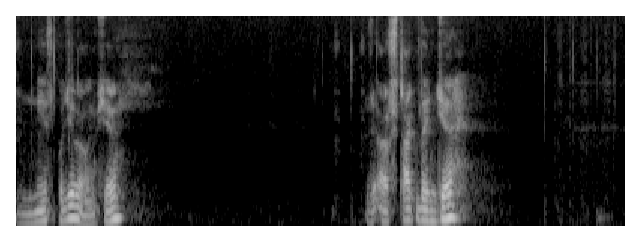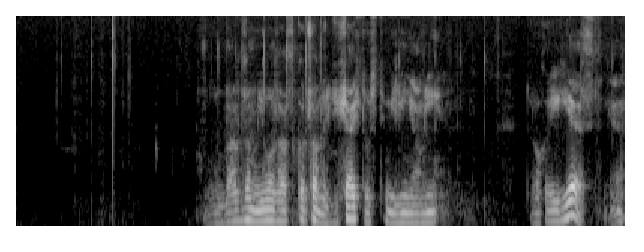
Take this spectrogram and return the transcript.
Nie spodziewałem się, że aż tak będzie. Bardzo miło zaskoczony dzisiaj tu z tymi liniami. Trochę ich jest, nie?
